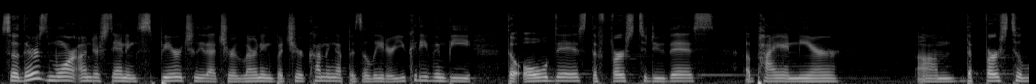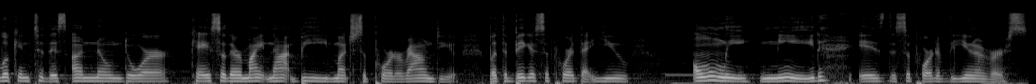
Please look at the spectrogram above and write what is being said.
So there's more understanding spiritually that you're learning, but you're coming up as a leader. You could even be the oldest, the first to do this, a pioneer, um, the first to look into this unknown door. Okay, so there might not be much support around you, but the biggest support that you only need is the support of the universe.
